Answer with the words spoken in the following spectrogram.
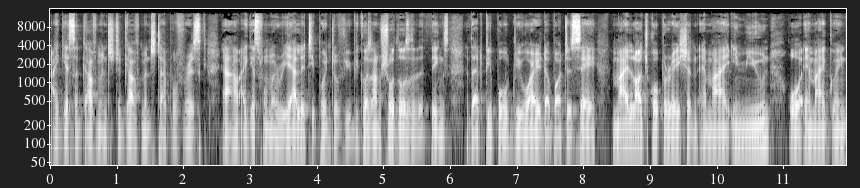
I guess, a government to government type of risk? Uh, I guess from a reality point of view, because I'm sure those are the things that people would be worried about to say, my large corporation, am I immune or am I going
